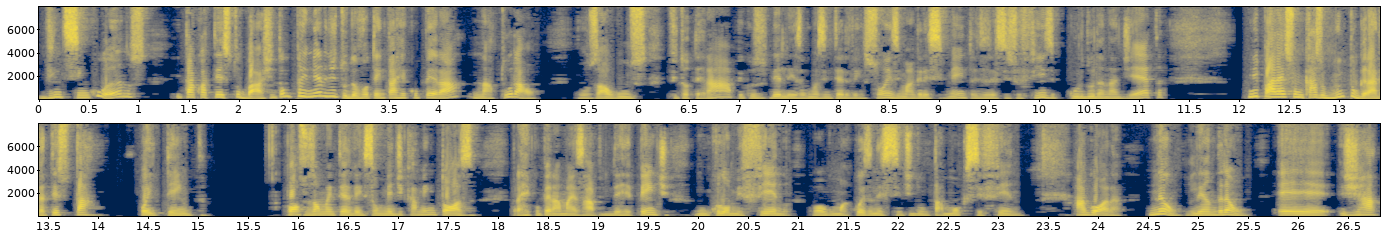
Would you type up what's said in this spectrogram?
25 anos, e está com a texto baixo. Então, primeiro de tudo, eu vou tentar recuperar natural. Vou usar alguns fitoterápicos, beleza, algumas intervenções, emagrecimento, exercício físico, gordura na dieta. Me parece um caso muito grave, a texto está 80. Posso usar uma intervenção medicamentosa para recuperar mais rápido, de repente, um clomifeno ou alguma coisa nesse sentido, um tamoxifeno. Agora, não, Leandrão, é, já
